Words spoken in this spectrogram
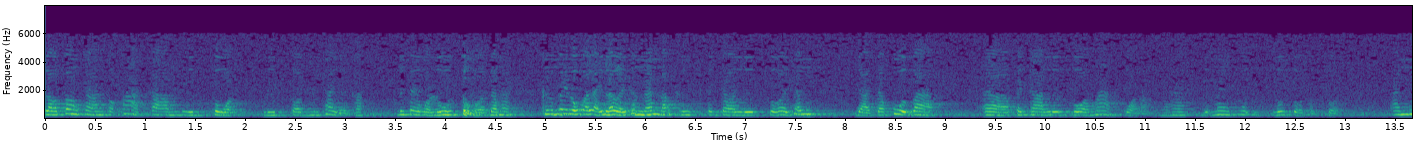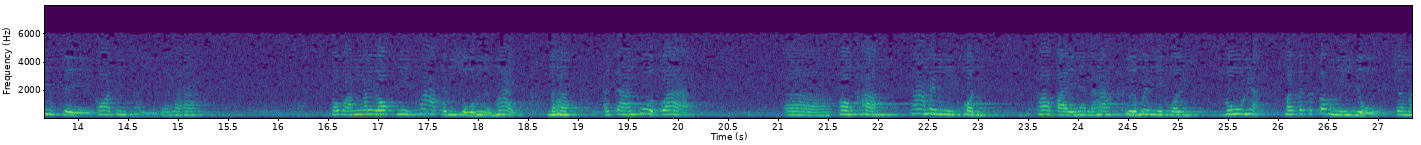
เราต้องการสภาพการลืมตัวลืมตนไม่ใช่เหรอคะไม่ใช่ว่ารู้ตัวนะคะคือไม่รู้อะไรเลยทั้งนั้นนะคือเป็นการลืมตัวฉันอยากจะพูดว่าเออเป็นการลืมตัวมากกว่านะฮะไม่พูดรู้ตัวสดๆอันที่สี่ข้อที่สี่นะคะสวรรค์นรกมีค่าเป็นศูนย์หรือไม่นะอาจารย์พูดว่าอทองคำถ้าไม่มีคนเข้าไปเนี่ยนะฮะคือไม่มีคนรู้เนี่ย มันก็จะต้องมีอยู่ใช่ไหม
